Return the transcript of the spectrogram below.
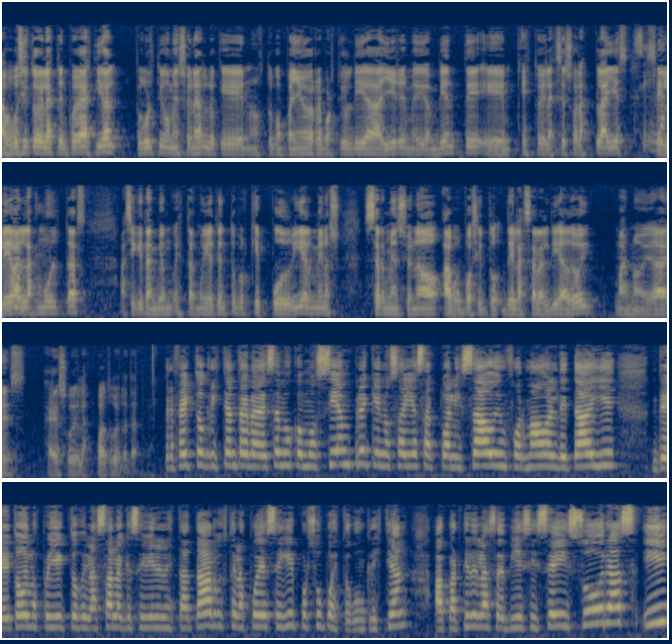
A propósito de la temporada estival, por último mencionar lo que nuestro compañero reportó el día de ayer en Medio Ambiente, eh, esto del acceso a las playas, se elevan las multas, así que también estar muy atento porque podría al menos ser mencionado a propósito de la sala el día de hoy. Más novedades a eso de las 4 de la tarde. Perfecto, Cristian, te agradecemos como siempre que nos hayas actualizado, informado al detalle de todos los proyectos de la sala que se vienen esta tarde. Usted las puede seguir, por supuesto, con Cristian a partir de las 16 horas y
